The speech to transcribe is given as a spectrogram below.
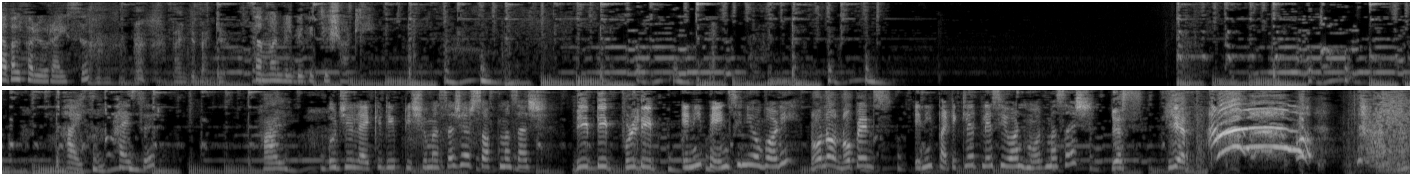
Towel for your eyes, sir. Thank you, thank you. Someone will be with you shortly. Hi, sir. Hi, sir. Hi. Would you like a deep tissue massage or soft massage? Deep, deep, full deep. Any pains in your body? No, no, no pains. Any particular place you want more massage? Yes, here. Ah! Oh!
